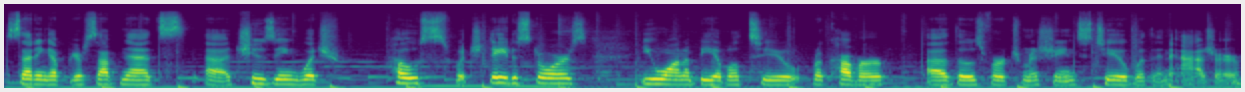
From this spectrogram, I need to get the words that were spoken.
setting up your subnets, uh, choosing which hosts, which data stores you want to be able to recover uh, those virtual machines to within Azure.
